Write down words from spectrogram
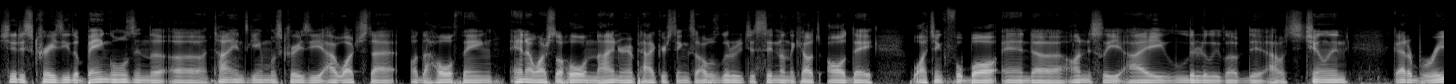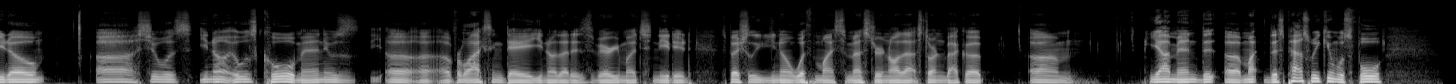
Shit is crazy. The Bengals and the uh, Titans game was crazy. I watched that uh, the whole thing, and I watched the whole Niner and Packers thing. So I was literally just sitting on the couch all day watching football, and uh, honestly, I literally loved it. I was chilling got a burrito. Uh, she was, you know, it was cool, man. It was a, a, a relaxing day, you know, that is very much needed, especially, you know, with my semester and all that starting back up. Um, yeah, man, th- uh, my, this past weekend was full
